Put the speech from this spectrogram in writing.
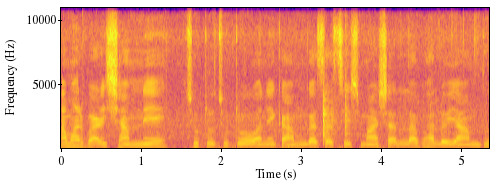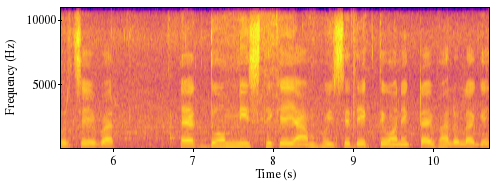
আমার বাড়ির সামনে ছোট ছোট অনেক আম গাছ আছে। মাশাল্লাহ ভালোই আম ধরছে এবার। একদম নিচ থেকেই আম হয়েছে দেখতে অনেকটাই ভালো লাগে।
